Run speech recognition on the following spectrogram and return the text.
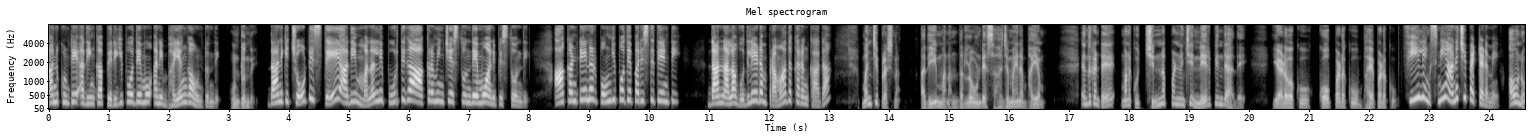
అనుకుంటే అది ఇంకా పెరిగిపోదేమో అని భయంగా ఉంటుంది. ఉంటుంది. దానికి చోటిస్తే అది మనల్ని పూర్తిగా ఆక్రమించేస్తుందేమో అనిపిస్తోంది. ఆ కంటైనర్ పొంగిపోతే పరిస్థితేంటి? దాన్నలా వదిలేయడం ప్రమాదకరం కాదా? మంచి ప్రశ్న. అది మనందరిలో ఉండే సహజమైన భయం. ఎందుకంటే మనకు చిన్నప్పటినుంచి నేర్పిందే అదే. ఏడవకు కోప్పడకు భయపడకు. ఫీలింగ్స్ని అణిచిపెట్టడమే. అవును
